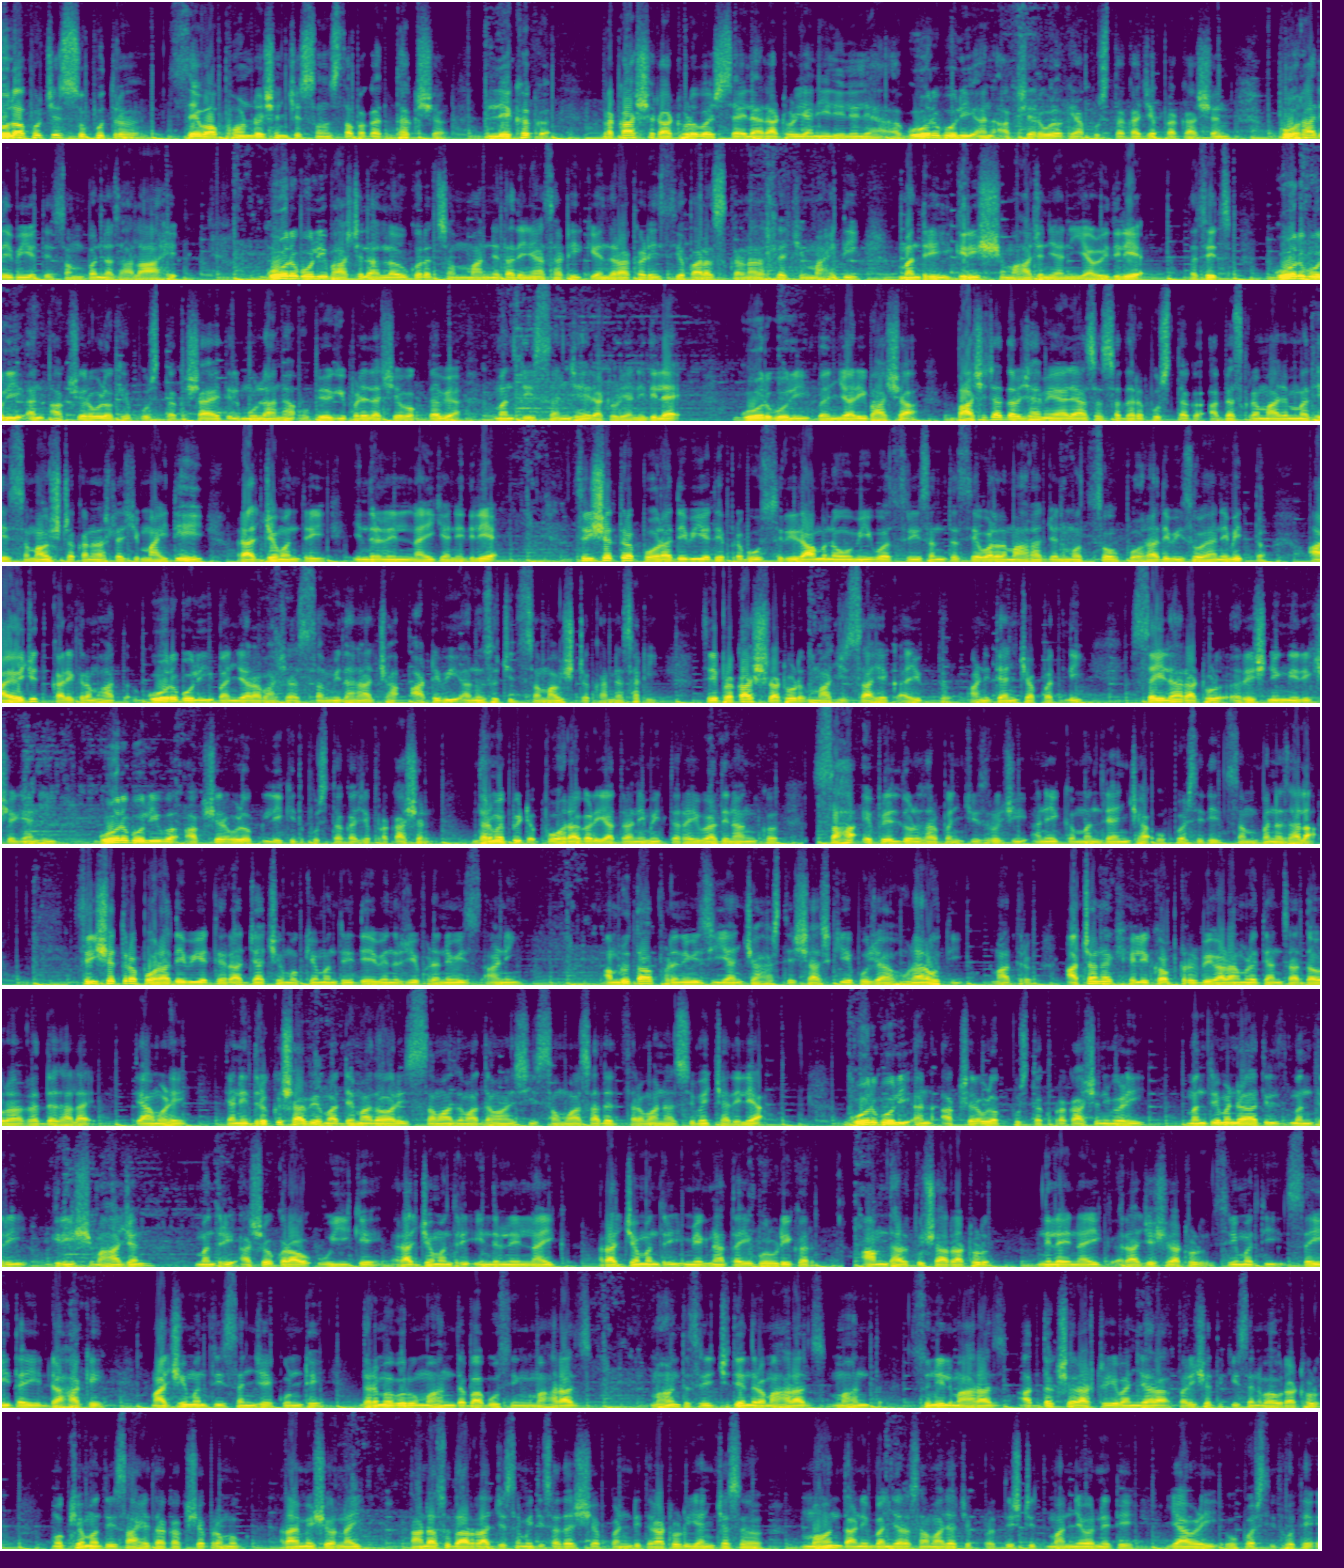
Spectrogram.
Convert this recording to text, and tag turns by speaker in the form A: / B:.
A: सोलापूरचे सुपुत्र सेवा फाउंडेशनचे संस्थापक अध्यक्ष लेखक प्रकाश राठोड व शैला राठोड यांनी लिहिलेल्या गोरबोली अन अक्षर ओळख या पुस्तकाचे प्रकाशन पोहरादेवी येथे संपन्न झालं आहे. गोरबोली भाषेला लवकरच मान्यता देण्यासाठी केंद्राकडे शिफारस करणार असल्याची माहिती मंत्री गिरीश महाजन यांनी यावेळी दिली आहे. तसेच गोरबोली अन अक्षर ओळख हे पुस्तक शाळेतील मुलांना उपयोगी पडेल असे वक्तव्य मंत्री संजय राठोड यांनी दिले आहे गोरबोली बंजारी भाषा भाषेचा दर्जा मिळाल्यास सदर पुस्तक अभ्यासक्रमामध्ये समाविष्ट करणार असल्याची माहितीही राज्यमंत्री इंद्रनील नाईक यांनी दिली आहे. श्री क्षेत्र पोहरादेवी येथे प्रभू श्रीरामनवमी व श्री संत सेवालाल महाराज जन्मोत्सव पोहरादेवी सोहळ्यानिमित्त आयोजित कार्यक्रमात गोरबोली बंजारा भाषा संविधानाच्या आठवी अनुसूचित समाविष्ट करण्यासाठी श्री प्रकाश राठोड माजी सहाय्यक आयुक्त आणि त्यांच्या पत्नी सैला राठोड रेशनिंग निरीक्षक यांनी गोरबोली व अक्षर ओळख लिखित पुस्तकाचे प्रकाशन धर्मपीठ पोहरागड यात्रानिमित्त रविवार दिनांक सहा एप्रिल दोन हजार पंचवीस रोजी अनेक मंत्र्यांच्या उपस्थितीत संपन्न झाला. श्री क्षेत्र पोहरादेवी येथे राज्याचे मुख्यमंत्री देवेंद्रजी फडणवीस आणि अमृता फडणवीस यांच्या हस्ते शासकीय पूजा होणार होती. मात्र अचानक हेलिकॉप्टर बिघाडामुळे त्यांचा दौरा रद्द झाला आहे त्यामुळे त्यांनी दृकश्राव्य माध्यमाद्वारे समाज माध्यमांशी संवाद साधत सर्वांना शुभेच्छा दिल्या. गोरबोली अन अक्षर ओळख पुस्तक प्रकाशनवेळी मंत्रिमंडळातील मंत्री गिरीश महाजन मंत्री अशोकराव उईके राज्यमंत्री इंद्रनील नाईक राज्यमंत्री मेघनाताई बोर्डीकर आमदार तुषार राठोड निलय नाईक राजेश राठोड श्रीमती सईताई डहाके माजी मंत्री संजय कुंठे धर्मगुरू महंत बाबूसिंग महाराज महंत श्री जितेंद्र महाराज महंत सुनील महाराज अध्यक्ष राष्ट्रीय बंजारा परिषद किसन भाऊ राठोड मुख्यमंत्री सहायता कक्ष प्रमुख रामेश्वर नाईक तांडा सुधार राज्य समिती सदस्य पंडित राठोड यांच्यासह महंत आणि बंजारा समाजाचे प्रतिष्ठित मान्यवर नेते यावेळी उपस्थित होते.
